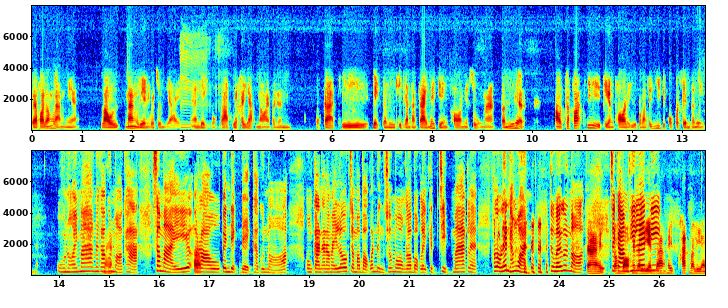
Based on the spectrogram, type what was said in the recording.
แต่พอหลังๆเนี่ย เรานั่งเรียนเป็นส่วนใหญ่อืมนะเด็กโอกาสที่จะขยับน้อย เพราะฉะนั้นโอกาสที่เด็กจะมีกิจกรรมทางกายไม่เพียงพอเนี่ยสูงมาก ตอนนี้เนี่ยเอาเฉพาะที่เพียงพอเนี่ยอยู่ประมาณแค่ยี่สิบหกเปอร์เซ็นต์เท่านั้นเองนะโอ้น้อยมากนะคะนะคุณหมอค่ะ สมัยครับเราเป็นเด็กๆค่ะ คุณหมอ องค์การอนามัยโลกจะมาบอกว่าหนึ่งชั่วโมง เราบอกเลยกระจิบมากเลย เพราะเราเล่นทั้งวันถูกไหมคุณหมอใช่กิจต้องกรรมบอกที่ให้เล่มานเรียนนี่บ้างให้พักมาเรียน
